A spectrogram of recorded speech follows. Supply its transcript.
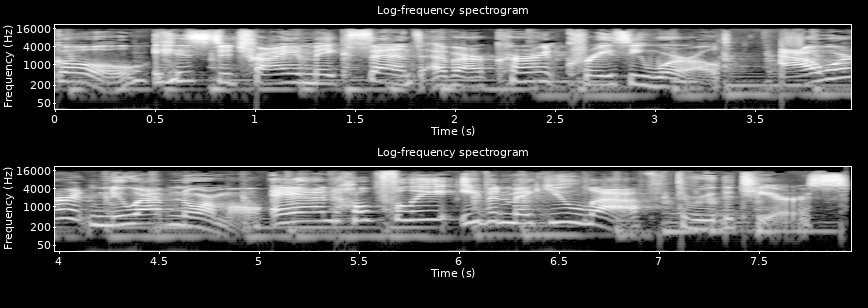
goal is to try and make sense of our current crazy world, our new abnormal, and hopefully even make you laugh through the tears.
